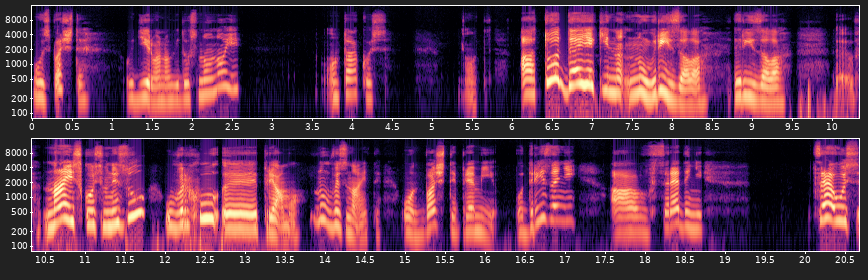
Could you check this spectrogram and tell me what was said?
Ось, бачите, одірвано від основної. Отак ось. От. А то деякі ну, різала, різала е, наїскось внизу, уверху е, прямо. Ну, ви знаєте, он, бачите, прямі одрізані, а всередині. Це ось,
